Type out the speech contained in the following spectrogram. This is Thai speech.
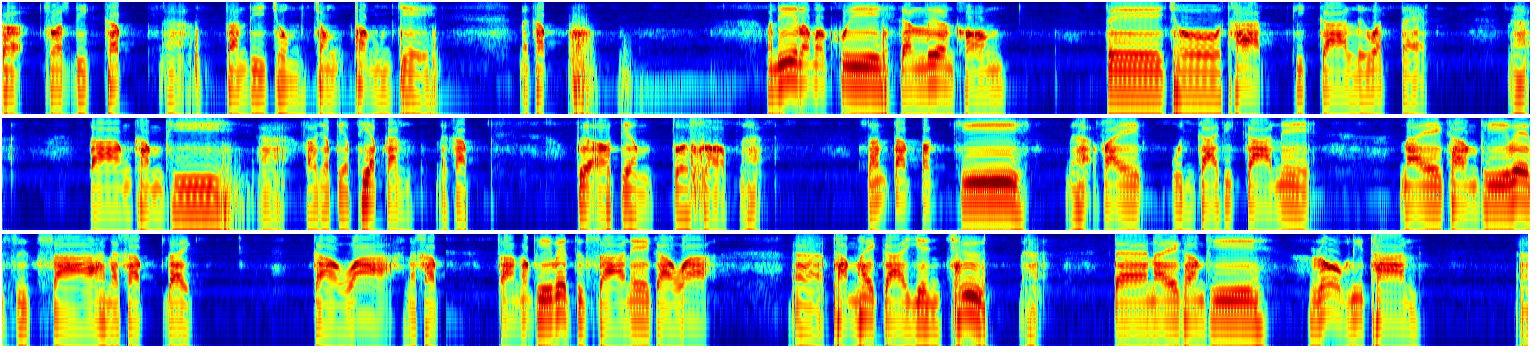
ก็สวัสดีครับท่านที่ชมช่องท่องเจนะครับ วันนี้เรามาคุยกันเรื่องของเตโชธาตพิการหรือว่าแตกนะฮะตามคำพีอ่าเราจะเปรียบเทียบกันนะครับ เพื่อเอาเตรียมตรวจสอบนะฮะสันตปคีนะฮะไฟอุ่นกายพิการนี่ ในคำพีเวทศึกษานะครับ ได้กล่าวว่านะครับทางคำพีเวทศึกษาเนี่ยกล่าวว่าทำให้กายเย็นชืดนะฮะแต่ในคำพีโลกนิทานอ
